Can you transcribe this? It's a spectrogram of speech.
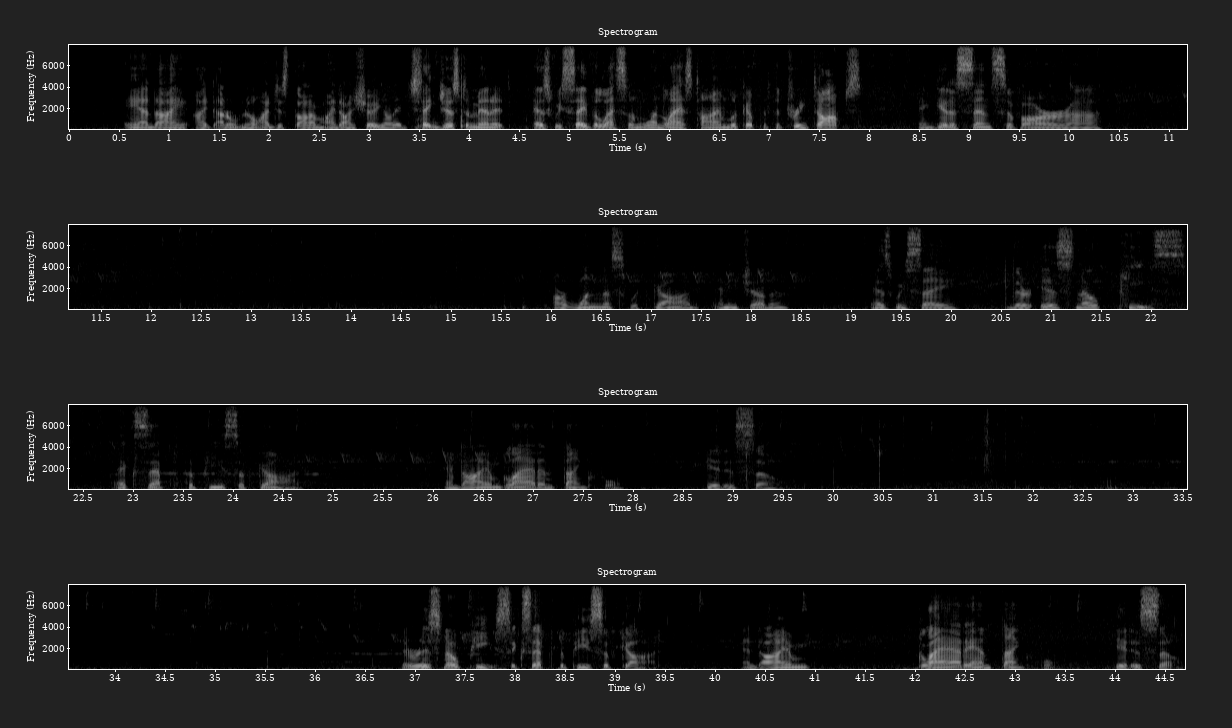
and I, I, I, don't know, I just thought I might I'll show you. Let's take just a minute as we say the lesson one last time, look up at the treetops and get a sense of our uh, our oneness with God and each other as we say, There is no peace except the peace of God. And I am glad and thankful it is so. There is no peace except the peace of God. And I am glad and thankful it is so.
